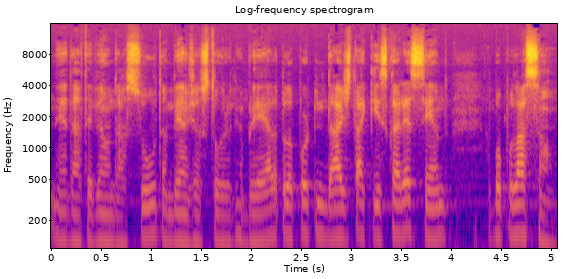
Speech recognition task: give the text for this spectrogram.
né, da TV Onda Sul, também a gestora Gabriela, pela oportunidade de estar aqui esclarecendo a população.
